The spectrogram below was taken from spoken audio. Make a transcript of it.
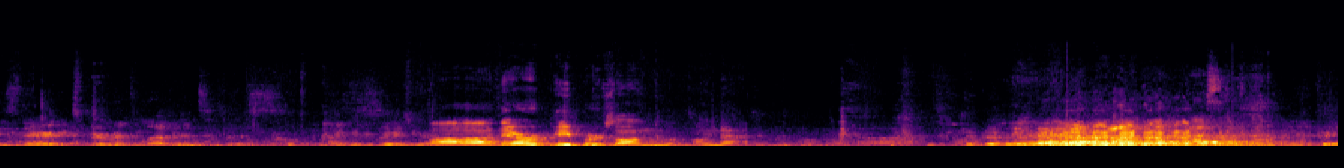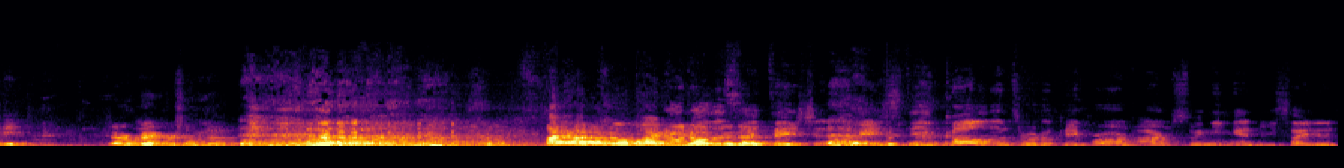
is there experimental evidence of this? Uh, there are papers on, on that. There are papers on that. I, I don't know why I we don't don't know do the that. citation. Okay, Steve Collins wrote a paper on arm swinging, and he cited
